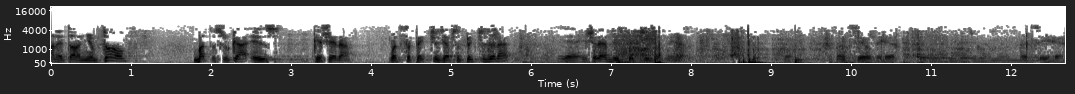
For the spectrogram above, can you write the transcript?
on it on yom tov, but the sukkah is keshera. What's the pictures? You have some pictures of that? Yeah, you should have these pictures over here. Let's see over here. Let's see here.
